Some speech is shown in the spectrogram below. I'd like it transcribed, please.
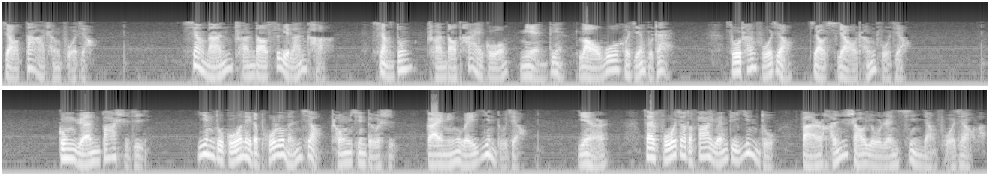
叫大乘佛教，向南传到斯里兰卡，向东传到泰国、缅甸、老挝和柬埔寨，所传佛教叫小乘佛教。公元八世纪，印度国内的婆罗门教重新得势，改名为印度教，因而，在佛教的发源地印度，反而很少有人信仰佛教了。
